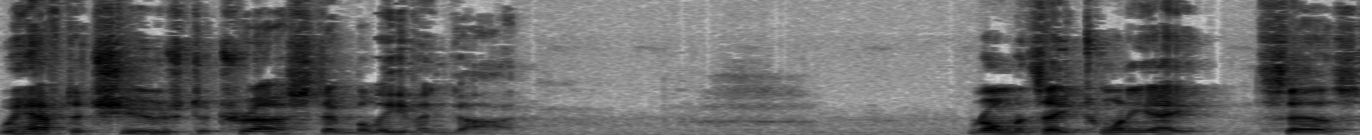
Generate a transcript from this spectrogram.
we have to choose to trust and believe in God. Romans 8:28 says,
